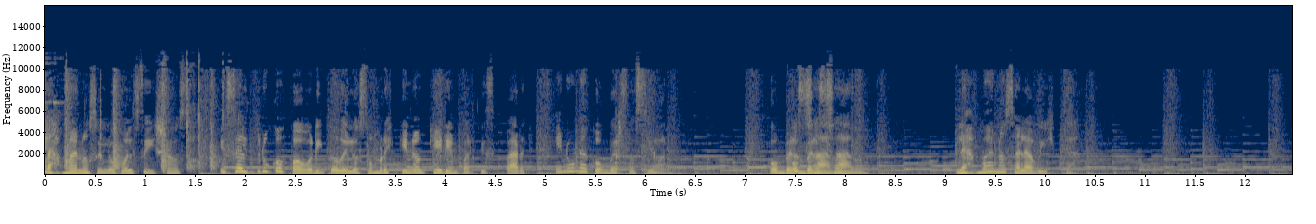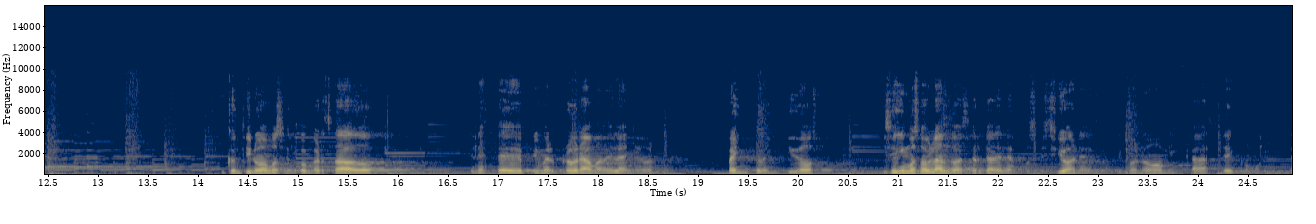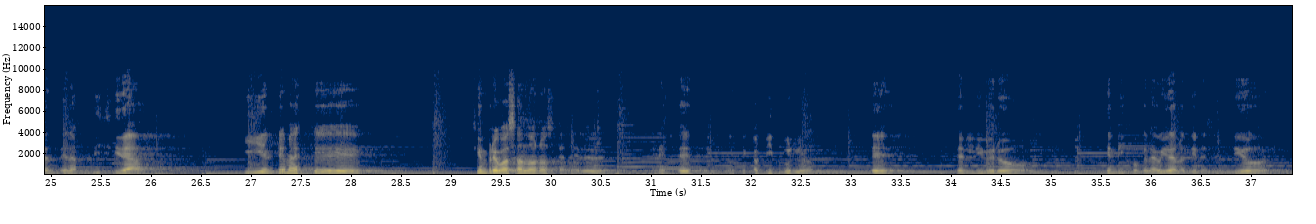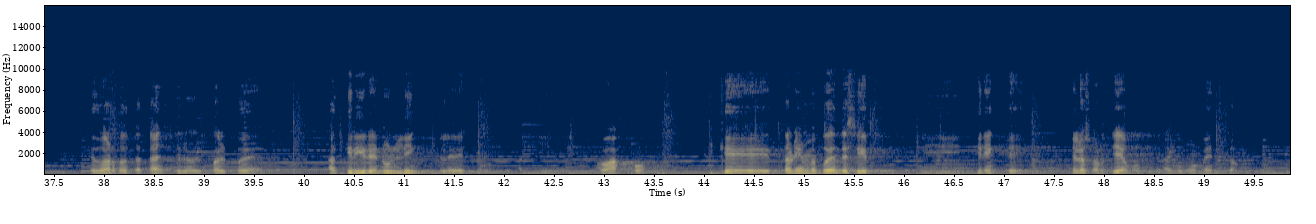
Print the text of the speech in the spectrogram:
Las manos en los bolsillos es el truco favorito de los hombres que no quieren participar en una conversación. Conversado. Las manos a la vista. Y continuamos en Conversado en este primer programa del año 2022 y seguimos hablando acerca de las posesiones económicas, de cómo se entiende la felicidad. Y el tema es que siempre basándonos en, el, en, este, en este capítulo de- del libro ¿Quién dijo que la vida no tiene sentido? de Eduardo Tatangelo, el cual pueden adquirir en un link que le dejo aquí abajo y que también me pueden decir si quieren que, que lo sorteemos en algún momento.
